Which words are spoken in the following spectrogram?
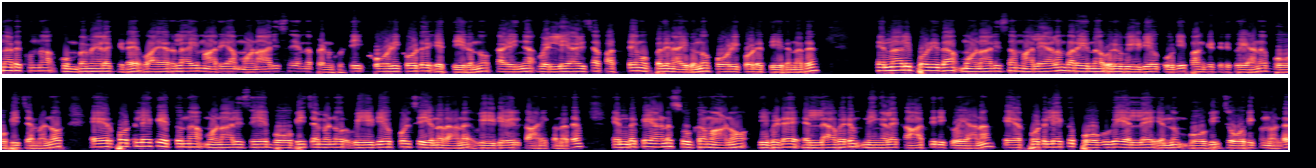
നടക്കുന്ന കുംഭമേളയ്ക്കിടെ വൈറലായി മാറിയ മൊണാലിസ എന്ന പെൺകുട്ടി കോഴിക്കോട് എത്തിയിരുന്നു. കഴിഞ്ഞ വെള്ളിയാഴ്ച പത്തേ മുപ്പതിനായിരുന്നു കോഴിക്കോട് എത്തിയിരുന്നത്. എന്നാൽ ഇപ്പോഴിതാ മൊണാലിസ മലയാളം പറയുന്ന ഒരു വീഡിയോ കൂടി പങ്കിട്ടിരിക്കുകയാണ് ബോബി ചെമ്മണ്ണൂർ. എയർപോർട്ടിലേക്ക് എത്തുന്ന മൊണാലിസയെ ബോബി ചെമ്മണ്ണൂർ വീഡിയോ കോൾ ചെയ്യുന്നതാണ് വീഡിയോയിൽ കാണിക്കുന്നത്. എന്തൊക്കെയാണ് സുഖമാണോ? ഇവിടെ എല്ലാവരും നിങ്ങളെ കാത്തിരിക്കുകയാണ്. എയർപോർട്ടിലേക്ക് പോകുകയല്ലേ എന്നും ബോബി ചോദിക്കുന്നുണ്ട്.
